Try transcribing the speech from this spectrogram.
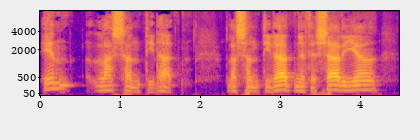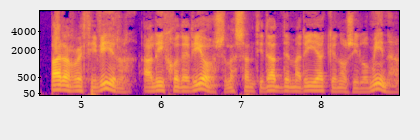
en la santidad. la santidad necesaria para recibir al Hijo de Dios, la santidad de María que nos ilumina.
